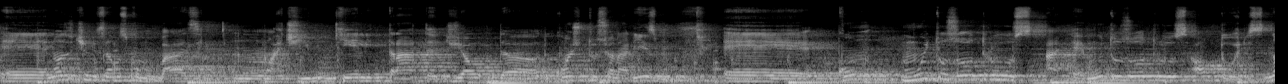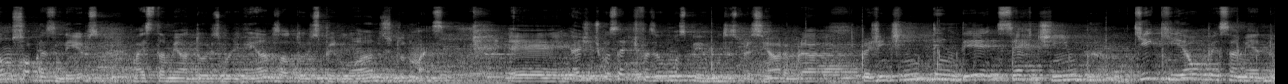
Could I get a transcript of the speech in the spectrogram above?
É, nós utilizamos como base um artigo que ele trata de, da, do constitucionalismo é, com muitos outros, é, muitos outros autores, não só brasileiros, mas também autores bolivianos, autores peruanos e tudo mais. É, a gente gostaria de fazer algumas perguntas para a senhora para a gente entender certinho o que, que é o pensamento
